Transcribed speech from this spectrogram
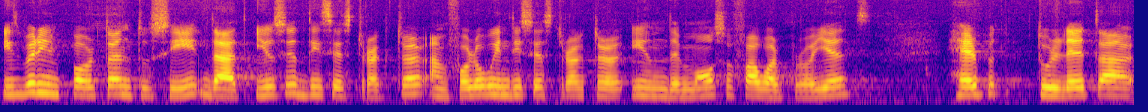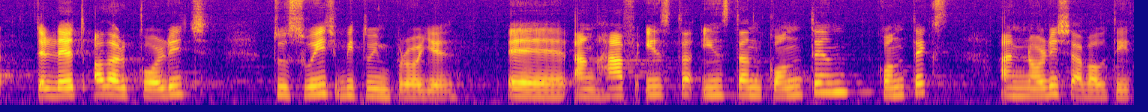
It's very important to see that using this structure and following this structure in the most of our projects help to let, our, to let other colleagues to switch between projects uh, and have insta instant content, context and knowledge about it.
